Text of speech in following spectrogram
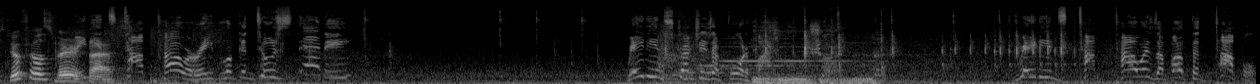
Still feels very Radiant's fast. top tower ain't looking too steady. Radiant structures are fortified. Radiant's top tower's about to topple.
